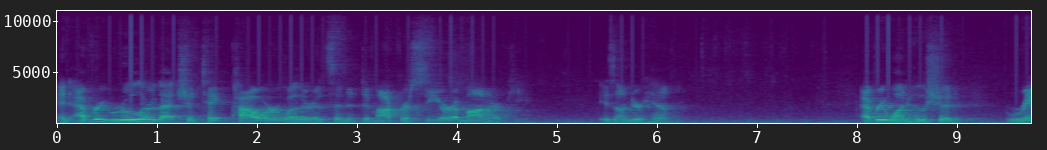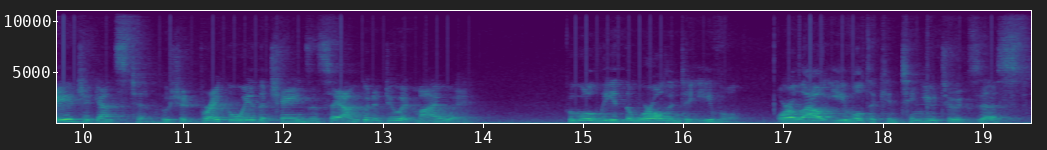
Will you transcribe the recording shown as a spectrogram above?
And every ruler that should take power, whether it's in a democracy or a monarchy, is under him. Everyone who should rage against him, who should break away the chains and say, I'm going to do it my way, who will lead the world into evil or allow evil to continue to exist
